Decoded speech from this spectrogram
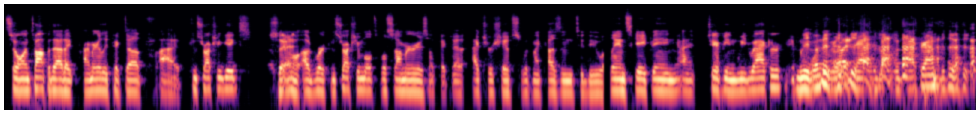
So on top of that, I primarily picked up uh, construction gigs. So Okay. I'd work construction multiple summers. I picked up extra shifts with my cousin to do landscaping. I champion weed whacker. If I wanted to Right. brag about my background.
